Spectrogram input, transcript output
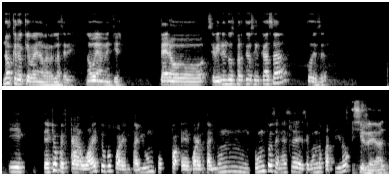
No creo que vayan a barrer la serie, no voy a mentir. Pero se vienen dos partidos en casa, puede ser. Y de hecho, pues Kawhi tuvo 41, pu- pu- eh, 41 puntos en ese segundo partido. Es irreal.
